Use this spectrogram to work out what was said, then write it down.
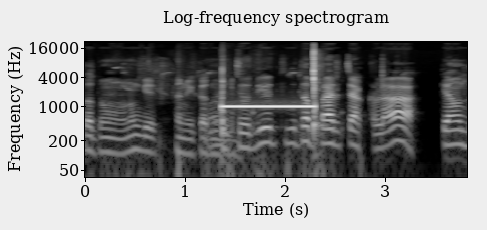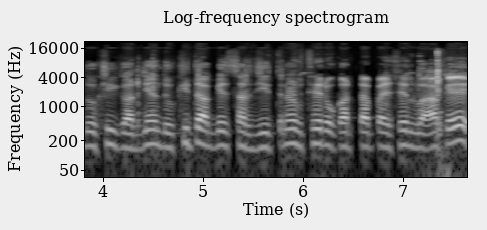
ਕਦੋਂ ਆਉਣਗੇ ਪਤਾ ਨਹੀਂ ਕਦੋਂ। ਜੋਦੀ ਤੂੰ ਤਾਂ ਪੈਰ ਚੱਕ ਲਾ। ਕਿਉਂ ਦੁਖੀ ਕਰਦੀਆਂ ਦੁਖੀ ਤਾਂ ਅੱਗੇ ਸਰਜੀਤ ਨੇ ਬਥੇਰੋ ਕਰਤਾ ਪੈਸੇ ਲਵਾ ਕੇ।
